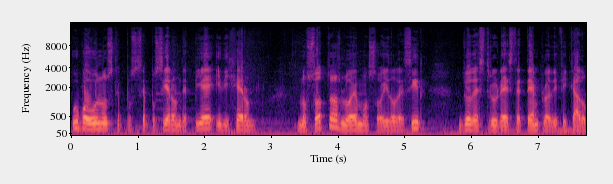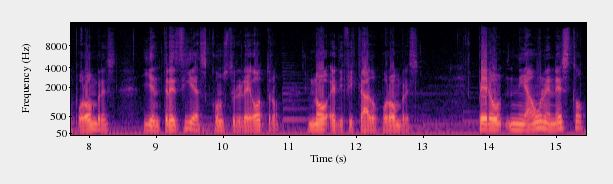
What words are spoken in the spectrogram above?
Hubo unos que se pusieron de pie y dijeron, Nosotros lo hemos oído decir, yo destruiré este templo edificado por hombres, y en tres días construiré otro, no edificado por hombres. Pero ni aun en esto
